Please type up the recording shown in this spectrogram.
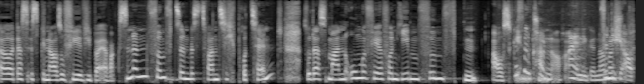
Äh, das ist genauso viel wie bei Erwachsenen, 15 bis 20 Prozent, so dass man ungefähr von jedem fünften ausgehen das sind kann. schon auch einige. Ne? Finde ich auch.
